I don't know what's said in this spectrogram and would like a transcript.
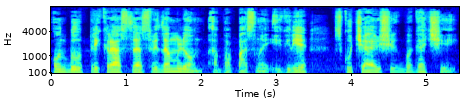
Он был прекрасно осведомлен об опасной игре скучающих богачей.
